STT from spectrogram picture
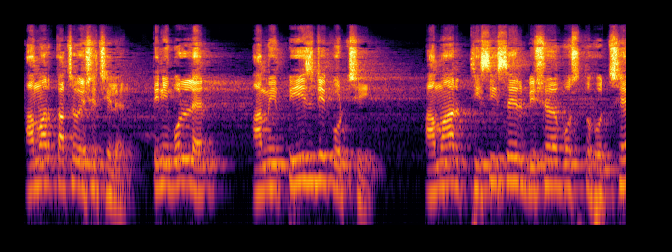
আমার কাছেও এসেছিলেন। তিনি বললেন, আমি পিএইচডি করছি আমার থিসিসের বিষয়বস্তু হচ্ছে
